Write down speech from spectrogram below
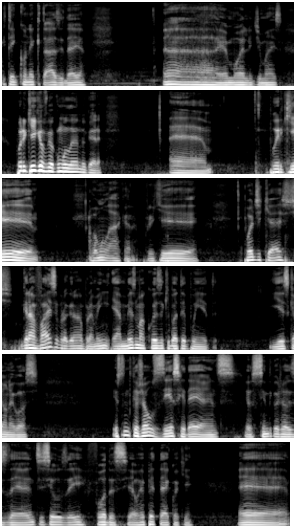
E tem que conectar as ideias. Ah, é mole demais. Por que que eu fico acumulando, cara? É... Porque... Vamos lá, cara. Porque... Podcast... Gravar esse programa pra mim é a mesma coisa que bater punheta. E esse que é o negócio. Eu sinto que eu já usei essa ideia antes. Eu sinto que eu já usei essa ideia antes e se eu usei, foda-se, é o repeteco aqui. É...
